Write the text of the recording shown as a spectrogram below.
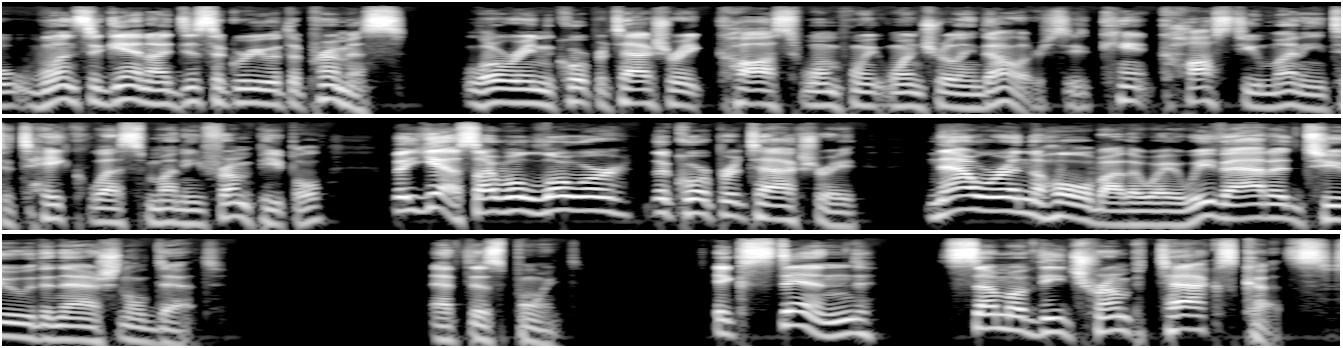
once again, I disagree with the premise. Lowering the corporate tax rate costs $1.1 trillion. It can't cost you money to take less money from people. But yes, I will lower the corporate tax rate. Now we're in the hole, by the way. We've added to the national debt at this point. Extend some of the Trump tax cuts,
